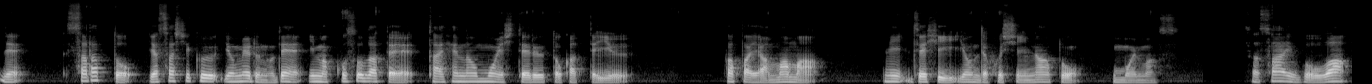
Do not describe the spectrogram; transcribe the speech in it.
でさらっと優しく読めるので今子育て大変な思いしてるとかっていうパパやママにぜひ読んでほしいなと思います。さあ最後は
